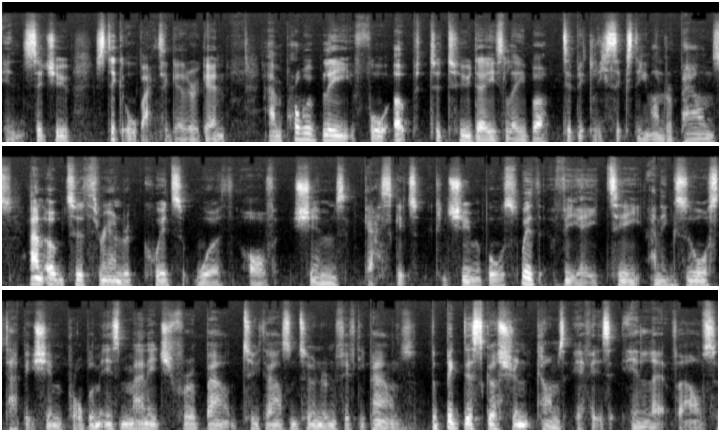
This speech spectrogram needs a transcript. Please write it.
in situ, stick it all back together again, and probably for up to two days labour, typically 1600 pounds, and up to 300 quid's worth of shims, gaskets, consumables. With VAT, an exhaust tappet shim problem is managed for about 2,250 pounds. The big discussion comes if it's inlet valves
